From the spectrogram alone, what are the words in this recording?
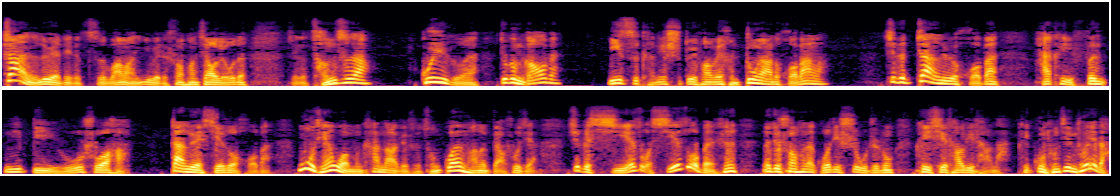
战略这个词往往意味着双方交流的这个层次啊、规格呀就更高呗，彼此肯定视对方为很重要的伙伴了。这个战略伙伴还可以分，你比如说哈，战略协作伙伴。目前我们看到，就是从官方的表述讲，这个协作，协作本身，那就双方在国际事务之中可以协调立场的，可以共同进退的，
